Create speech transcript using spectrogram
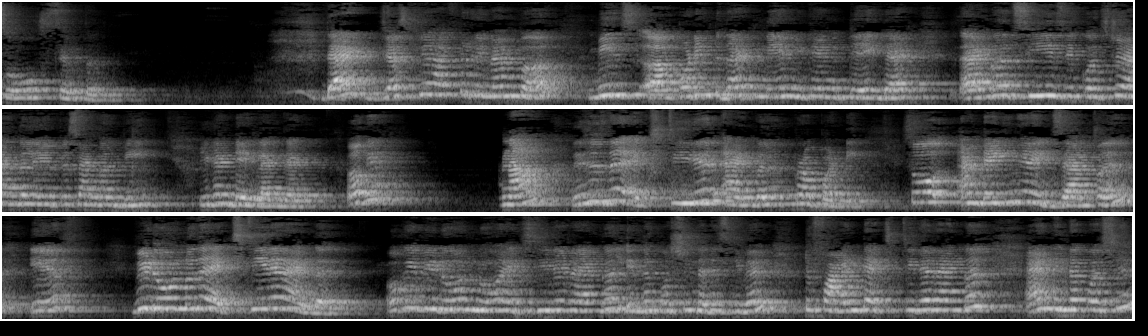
so simple. That just you have to remember means uh, according to that name you can take that angle C is equals to angle A plus angle B. You can take like that. Okay. Now this is the exterior angle property. So I am taking an example. If we don't know the exterior angle. Okay, we don't know exterior angle in the question that is given to find the exterior angle and in the question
